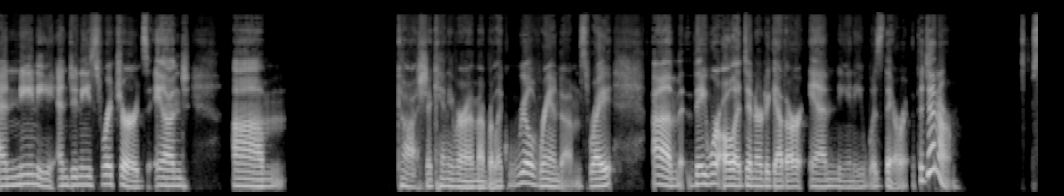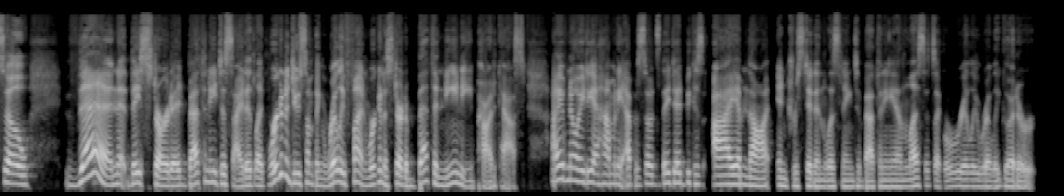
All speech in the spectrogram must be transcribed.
and NeNe, and Denise Richards, and um gosh, I can't even remember, like real randoms, right? Um, they were all at dinner together and NeNe was there at the dinner. So then they started, Bethenny decided, like, we're going to do something really fun. We're going to start a Bethanini podcast. I have no idea how many episodes they did because I am not interested in listening to Bethenny unless it's like really, really good or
